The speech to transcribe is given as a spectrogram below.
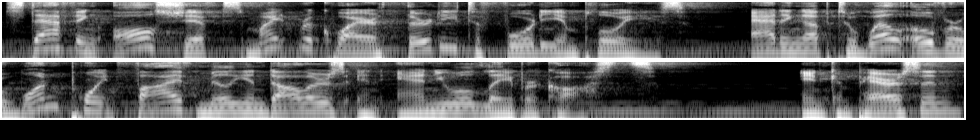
staffing all shifts might require 30 to 40 employees, adding up to well over $1.5 million in annual labor costs. In comparison,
